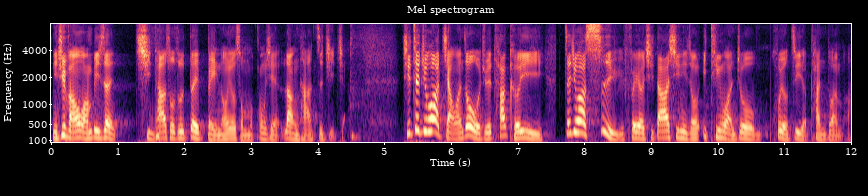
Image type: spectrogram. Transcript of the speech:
你去访问王必胜，请他说出对北农有什么贡献，让他自己讲。其实这句话讲完之后，我觉得他可以这句话是与非，而其实大家心里中一听完就会有自己的判断嘛。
